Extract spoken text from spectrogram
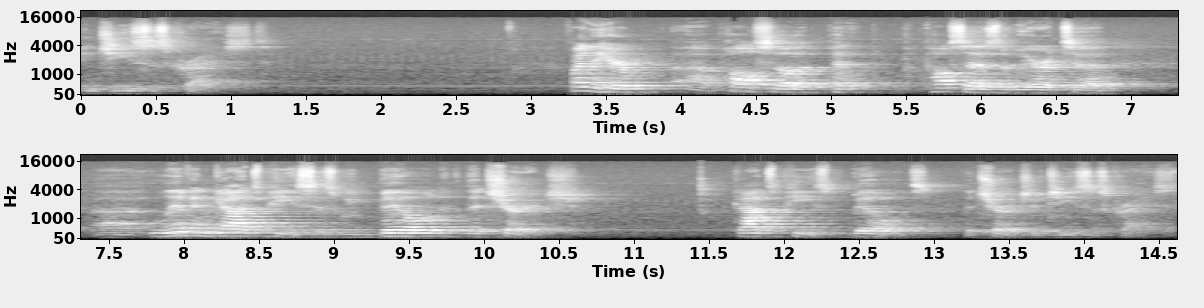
in Jesus Christ. Finally, here, uh, Paul, so, Paul, says that we are to uh, live in God's peace as we build the church. God's peace builds the church of Jesus Christ.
